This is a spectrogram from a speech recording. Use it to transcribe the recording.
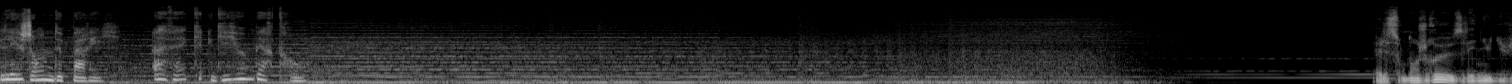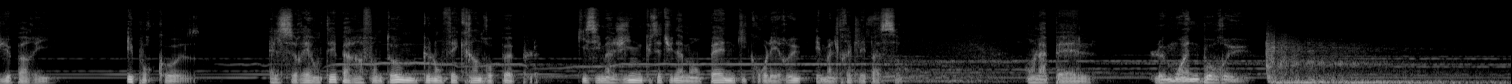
Légende de Paris avec Guillaume Bertrand. Elles sont dangereuses, les nuits du vieux Paris. Et pour cause. Elles seraient hantées par un fantôme que l'on fait craindre au peuple, qui s'imagine que c'est une âme en peine qui court les rues et maltraite les passants. On l'appelle le moine bourru.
